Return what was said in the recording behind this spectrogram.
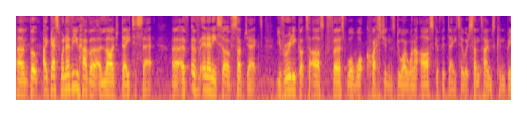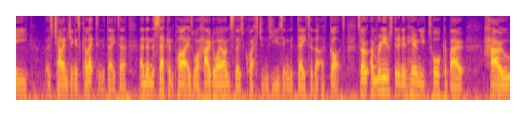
Um, but I guess whenever you have a, a large data set uh, of, of, in any sort of subject, you've really got to ask first. Well, what questions do I want to ask of the data? Which sometimes can be as challenging as collecting the data. And then the second part is, well, how do I answer those questions using the data that I've got? So I'm really interested in hearing you talk about how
